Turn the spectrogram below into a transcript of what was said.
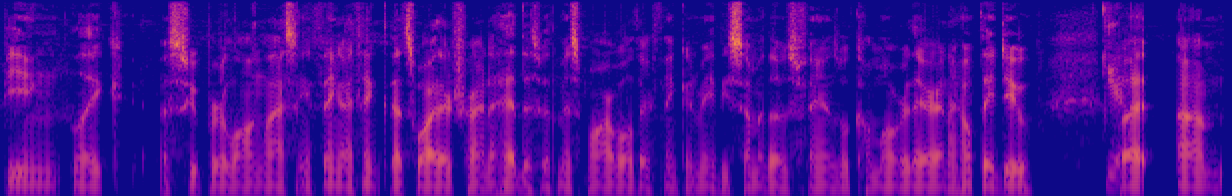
being like a super long lasting thing. I think that's why they're trying to head this with Miss Marvel. They're thinking maybe some of those fans will come over there, and I hope they do. Yeah. But um,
